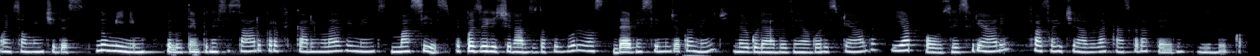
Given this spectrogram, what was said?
onde são mantidas no mínimo pelo tempo necessário para ficarem levemente macias. Depois de retiradas da fervura, elas devem ser imediatamente mergulhadas em água resfriada e após resfriarem, faça a retirada da casca da pele e do corte.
